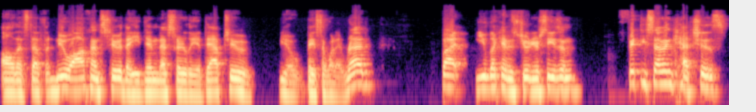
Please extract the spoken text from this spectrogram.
All that stuff. A new offense too that he didn't necessarily adapt to, you know, based on what I read. But you look at his junior season, 57 catches,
